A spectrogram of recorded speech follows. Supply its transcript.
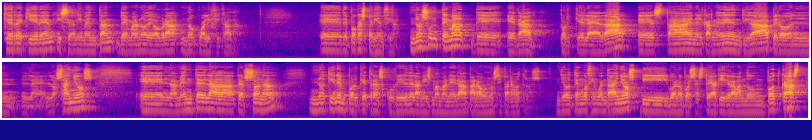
que requieren y se alimentan de mano de obra no cualificada, eh, de poca experiencia. No es un tema de edad, porque la edad está en el carnet de identidad, pero en los años, en la mente de la persona, no tienen por qué transcurrir de la misma manera para unos y para otros. Yo tengo 50 años y bueno, pues estoy aquí grabando un podcast,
